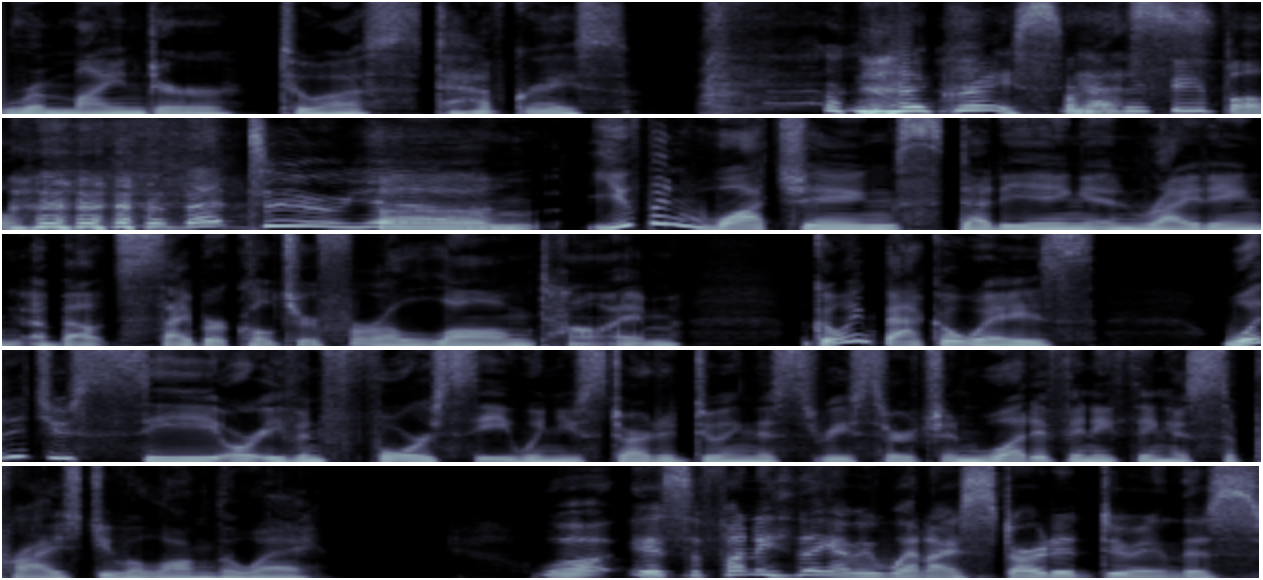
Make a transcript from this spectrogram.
reminder to us to have grace Grace for other people. that too, yeah. Um, you've been watching, studying, and writing about cyberculture for a long time. Going back a ways, what did you see or even foresee when you started doing this research? And what, if anything, has surprised you along the way? Well, it's a funny thing. I mean, when I started doing this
